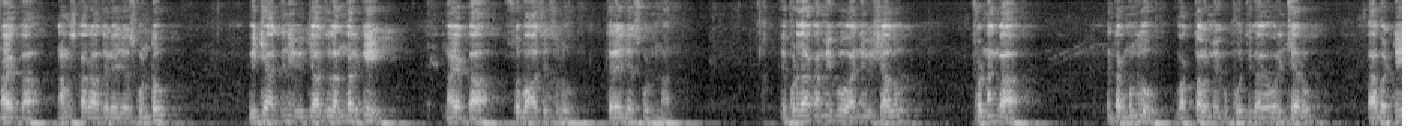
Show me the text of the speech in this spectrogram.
నా యొక్క నమస్కారాలు తెలియజేసుకుంటూ విద్యార్థిని విద్యార్థులందరికీ నా యొక్క శుభాశీస్సులు తెలియజేసుకుంటున్నాను. ఎప్పుడు దాకా మీకు అన్ని విషయాలు క్షుణ్ణంగా ఇంతకుముందు వక్తలు మీకు పూర్తిగా వివరించారు. కాబట్టి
